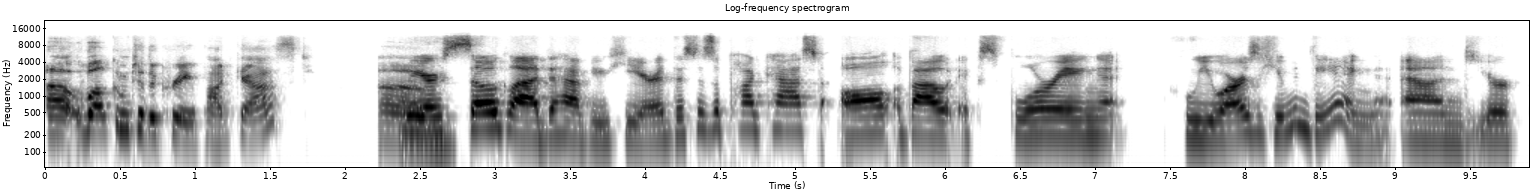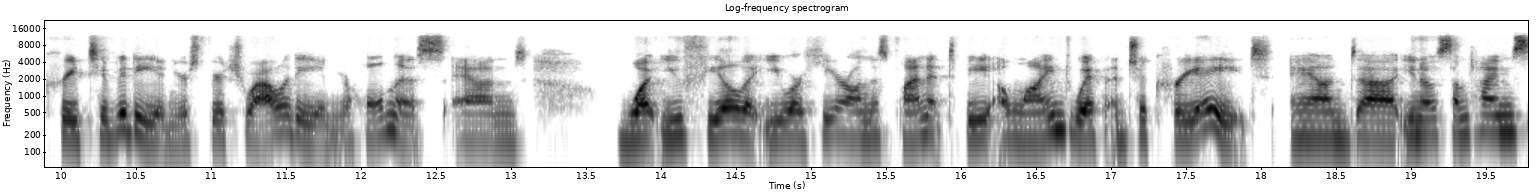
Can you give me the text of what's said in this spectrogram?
Uh, welcome to the Create Podcast. Um, we are um, so glad to have you here. This is a podcast all about exploring who you are as a human being and your creativity and your spirituality and your wholeness and what you feel that you are here on this planet to be aligned with and to create. And, uh, you know, sometimes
